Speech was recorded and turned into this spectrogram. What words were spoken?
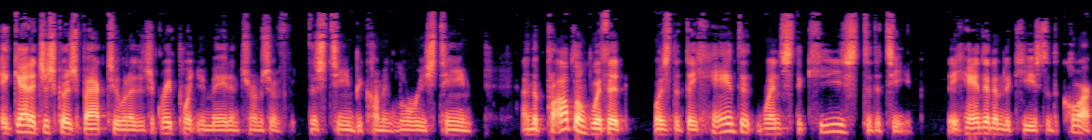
again, it just goes back to, and it's a great point you made in terms of this team becoming Lurie's team. And the problem with it was that they handed Wentz the keys to the team. They handed him the keys to the car.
